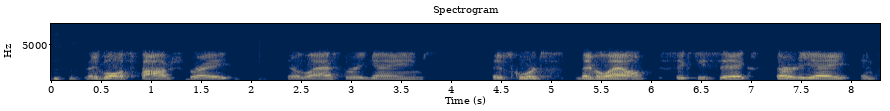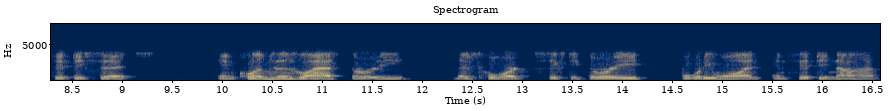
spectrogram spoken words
They've lost five straight. Their last three games, they've scored. They've allowed 66, 38, and 56. In Clemson's last three, they've scored 63, 41, and 59,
